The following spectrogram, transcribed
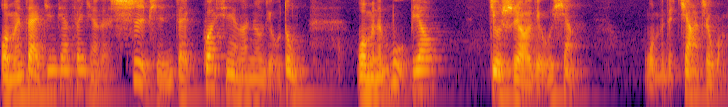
我们在今天分享的视频在关系链当中流动，我们的目标就是要流向我们的价值网，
